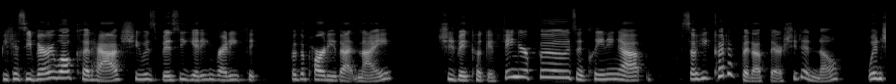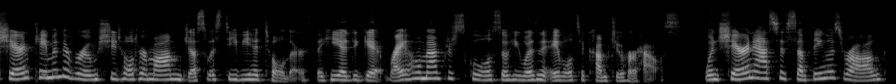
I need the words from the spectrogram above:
because he very well could have she was busy getting ready th- for the party that night She'd been cooking finger foods and cleaning up, so he could have been up there. She didn't know. When Sharon came in the room, she told her mom just what Stevie had told her that he had to get right home after school, so he wasn't able to come to her house. When Sharon asked if something was wrong,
